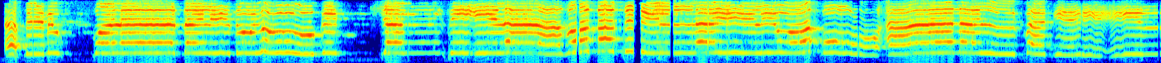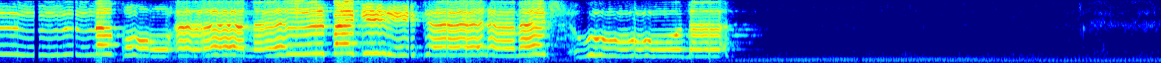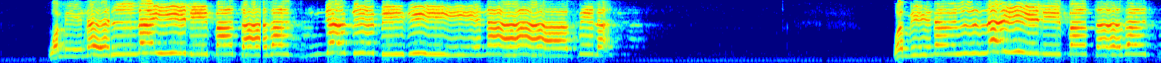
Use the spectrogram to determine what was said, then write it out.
أقم الصلاة لدلوك الشمس إلى غسق الليل وقرآن الفجر ومن الليل فتهجد به نافلة. ومن الليل فتهجد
